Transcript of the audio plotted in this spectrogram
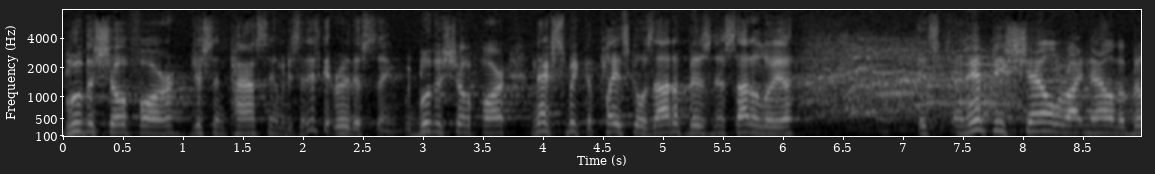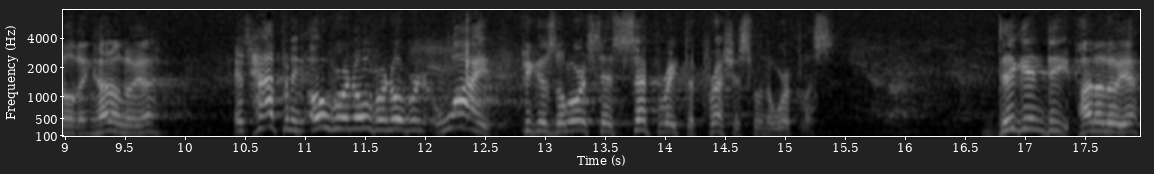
Blew the shofar just in passing. We just said, let's get rid of this thing. We blew the shofar. Next week, the place goes out of business. Hallelujah. It's an empty shell right now of a building. Hallelujah. It's happening over and over and over. Why? Because the Lord says, separate the precious from the worthless. Dig in deep, hallelujah,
